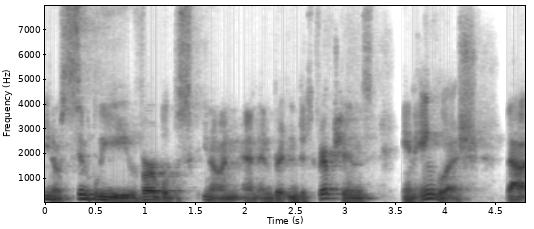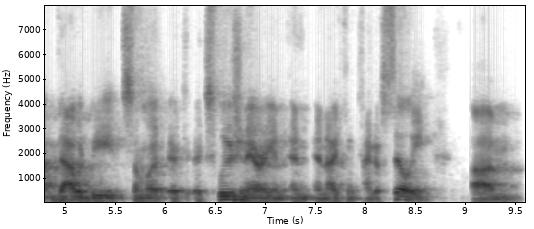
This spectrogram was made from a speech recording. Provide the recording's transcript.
you know simply verbal you know and, and, and written descriptions in english that that would be somewhat ex- exclusionary and, and and I think kind of silly. Um,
